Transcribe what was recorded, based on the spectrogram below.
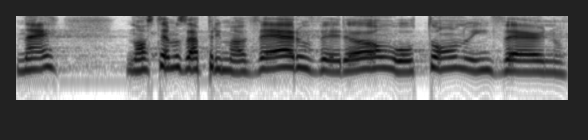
né? Nós temos a primavera, o verão, o outono, o inverno.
